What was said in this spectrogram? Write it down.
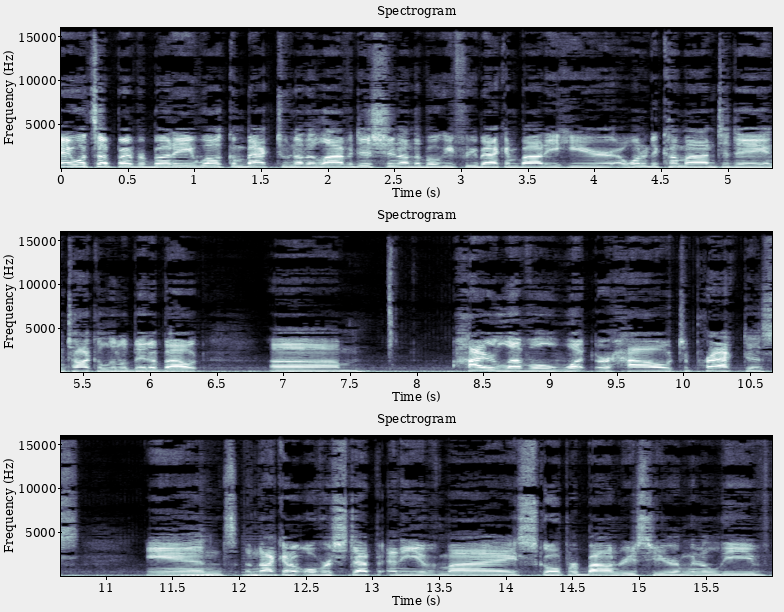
Hey, what's up, everybody? Welcome back to another live edition on the Bogey Free Back and Body here. I wanted to come on today and talk a little bit about um, higher level what or how to practice. And I'm not going to overstep any of my scope or boundaries here. I'm going to leave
